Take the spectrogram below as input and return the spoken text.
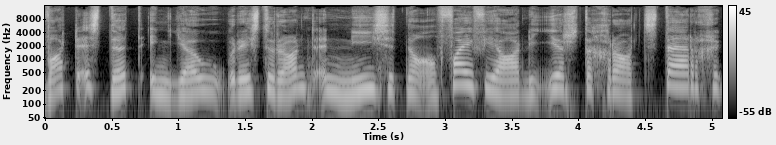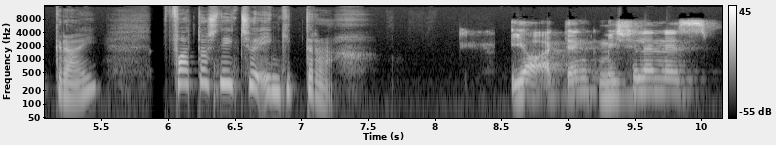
wat is dit en jou restaurant in Nice het nou al 5 jaar die eerste graad ster gekry? Vat ons net so eentjie terug. Ja, ek dink Michelin is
